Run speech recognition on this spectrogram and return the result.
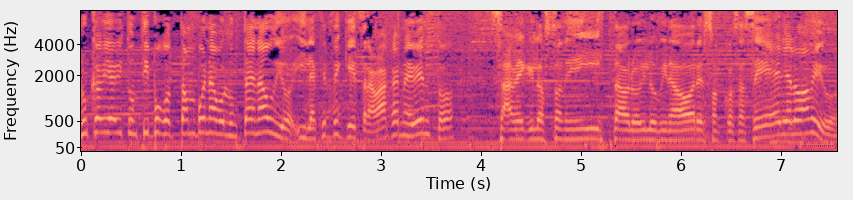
Nunca había visto un tipo con tan buena voluntad en audio y la gente que trabaja en eventos sabe que los sonidistas o los iluminadores son cosas serias, los amigos.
